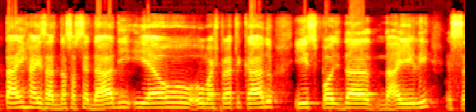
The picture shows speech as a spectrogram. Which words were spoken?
está é, enraizado na sociedade e é o, o, mais praticado, e isso pode dar a ele essa,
